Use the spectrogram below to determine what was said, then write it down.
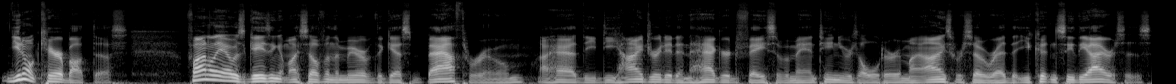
you don't care about this. Finally, I was gazing at myself in the mirror of the guest bathroom. I had the dehydrated and haggard face of a man 10 years older, and my eyes were so red that you couldn't see the irises.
